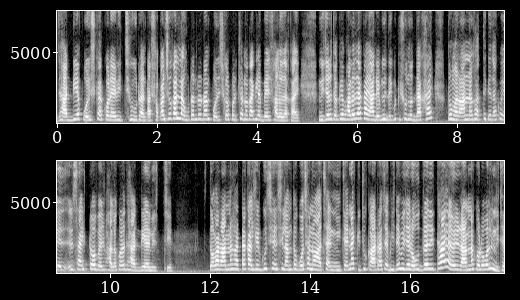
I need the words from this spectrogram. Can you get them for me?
ঝাড় দিয়ে পরিষ্কার করে নিচ্ছি উঠানটা। সকাল সকাল না উঠান টুটান পরিষ্কার পরিচ্ছন্ন থাকলে বেশ ভালো দেখায়, নিজের চোখে ভালো দেখায়, আর এমনি দেখবে কী সুন্দর দেখায়। তোমার রান্নাঘর থেকে দেখো এই- সাইডটাও বেশ ভালো করে ঝাড় দিয়ে নিচ্ছি। তো আমার রান্নাঘরটা কালকে গুছিয়েছিলাম তো গোছানো আছে, আর নিচে না কিছু কাঠ আছে, ভিজে ভিজে রৌদ্র দিতে হয়, আর ওই রান্না করব বলে নিচে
